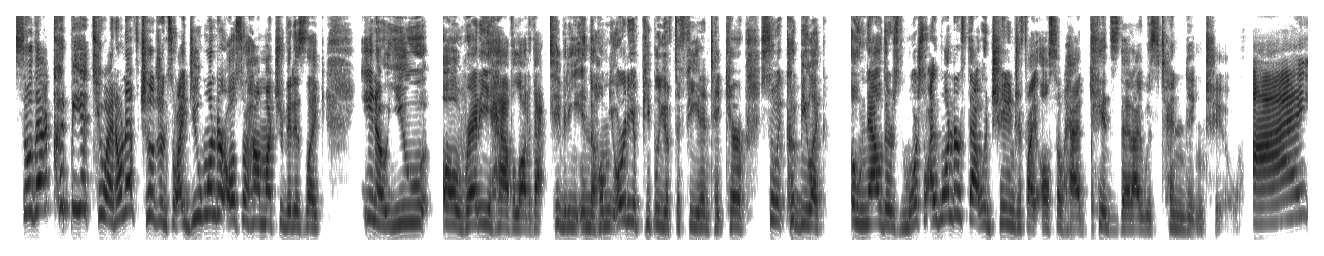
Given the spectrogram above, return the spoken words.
So that could be it too. I don't have children. So I do wonder also how much of it is like, you know, you already have a lot of activity in the home. You already have people you have to feed and take care of. So it could be like, oh, now there's more. So I wonder if that would change if I also had kids that I was tending to. I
